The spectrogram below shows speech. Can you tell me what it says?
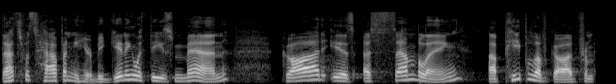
That's what's happening here. Beginning with these men, God is assembling a people of God from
